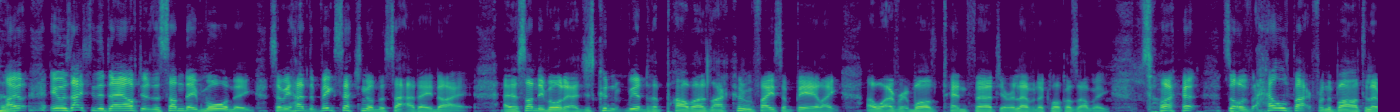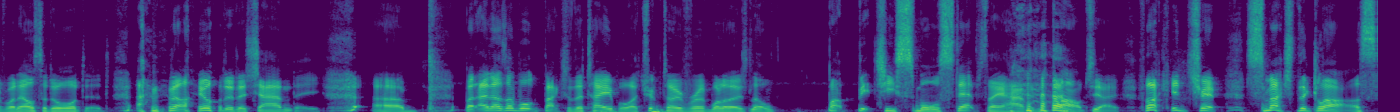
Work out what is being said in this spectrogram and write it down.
I, it was actually the day after. It was a Sunday morning, so we had the big session on the Saturday night, and the Sunday morning I just couldn't. We went to the pub. I was like, I couldn't face a beer, like uh, whatever it was, ten thirty or eleven o'clock or something. So I sort of held back from the bar till everyone else had ordered, and then I ordered a shandy. Um, but and as I walked back to the table, I tripped over one of those little but bitchy small steps they have in pubs, you know, fucking tripped, smashed the glass,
